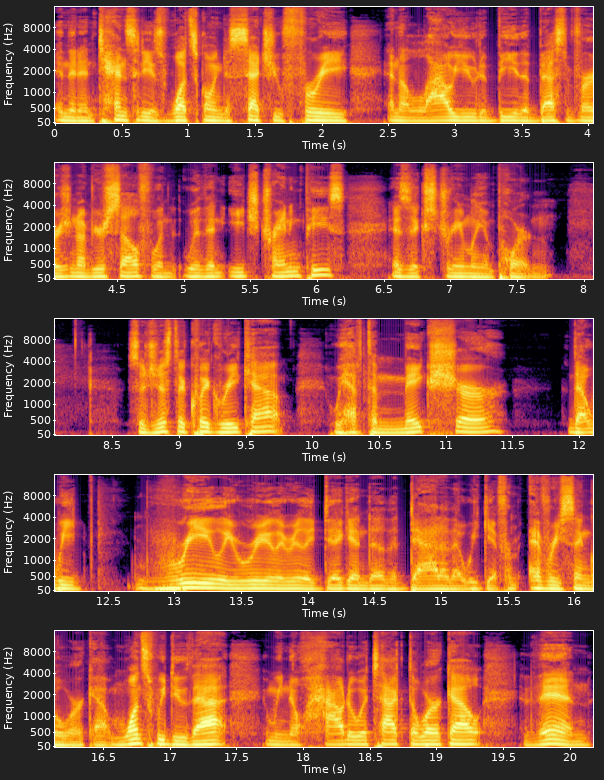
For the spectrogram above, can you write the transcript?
and then intensity is what's going to set you free and allow you to be the best version of yourself within each training piece is extremely important. So, just a quick recap we have to make sure that we really, really, really dig into the data that we get from every single workout. And once we do that and we know how to attack the workout, then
